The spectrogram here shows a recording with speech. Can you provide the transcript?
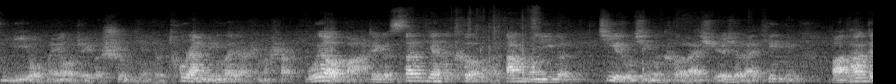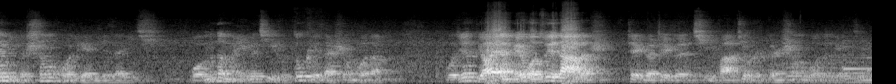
你有没有这个瞬间，就突然明白点什么事儿？不要把这个三天的课把它当成一个技术性的课来学学来听听，把它跟你的生活连接在一起。我们的每一个技术都可以在生活当中。我觉得表演给我最大的这个这个启发就是跟生活的连接。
